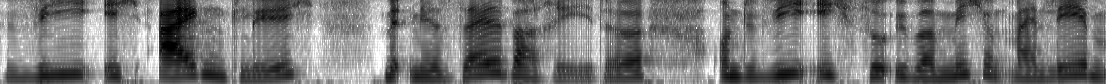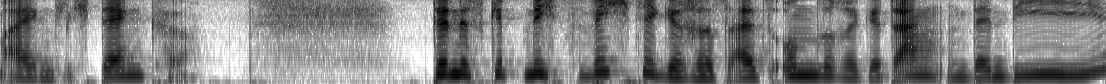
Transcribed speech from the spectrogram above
wie ich eigentlich mit mir selber rede und wie ich so über mich und mein Leben eigentlich denke. Denn es gibt nichts Wichtigeres als unsere Gedanken, denn die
